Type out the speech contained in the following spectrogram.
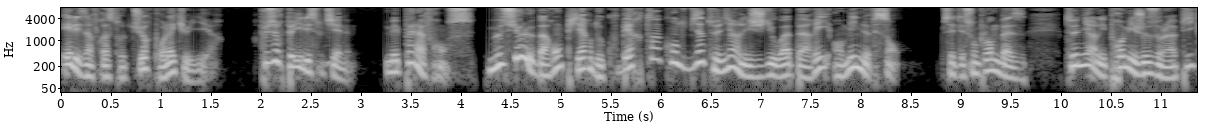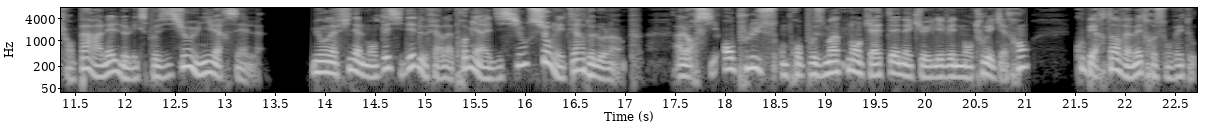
et les infrastructures pour l'accueillir. Plusieurs pays les soutiennent, mais pas la France. Monsieur le baron Pierre de Coubertin compte bien tenir les JO à Paris en 1900. C'était son plan de base, tenir les premiers Jeux olympiques en parallèle de l'exposition universelle. Mais on a finalement décidé de faire la première édition sur les terres de l'Olympe. Alors si en plus on propose maintenant qu'Athènes accueille l'événement tous les 4 ans, Coubertin va mettre son veto.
